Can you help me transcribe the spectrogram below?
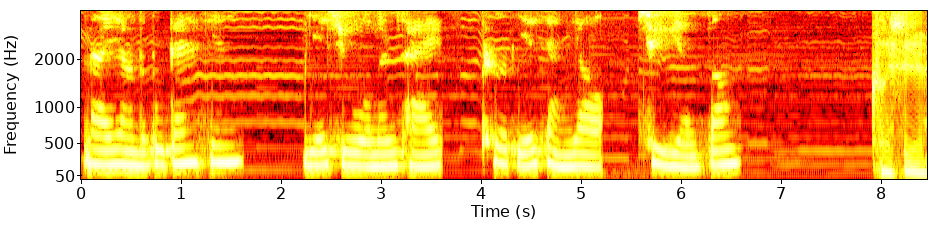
那样的不甘心，也许我们才特别想要去远方。可是。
